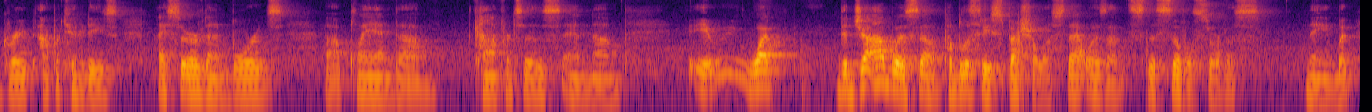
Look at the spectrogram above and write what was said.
great opportunities. I served on boards, uh, planned um, conferences, and it, what the job was a publicity specialist. That was a, the civil service name, but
